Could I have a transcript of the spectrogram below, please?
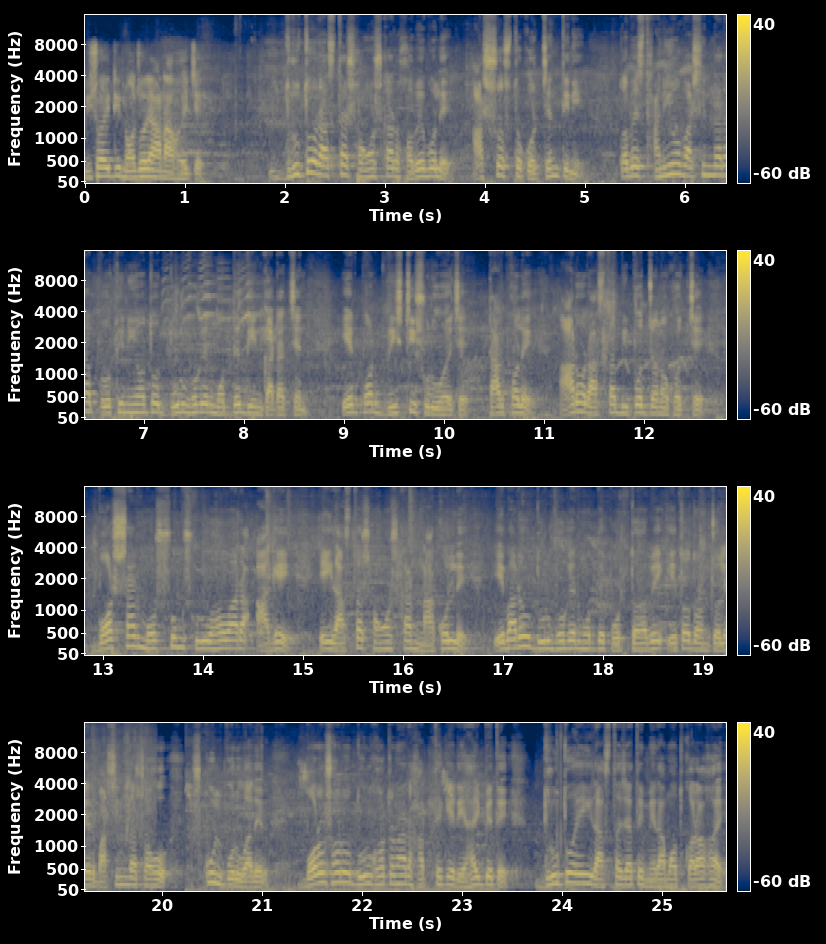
বিষয়টি নজরে আনা হয়েছে। দ্রুত রাস্তা সংস্কার হবে বলে আশ্বস্ত করছেন তিনি। তবে স্থানীয় বাসিন্দারা প্রতিনিয়ত দুর্ভোগের মধ্যে দিন কাটাচ্ছেন। এরপর বৃষ্টি শুরু হয়েছে। তার ফলে আরও রাস্তা বিপজ্জনক হচ্ছে। বর্ষার মরশুম শুরু হওয়ার আগে এই রাস্তা সংস্কার না করলে এবারেও দুর্ভোগের মধ্যে পড়তে হবে এতদ অঞ্চলের বাসিন্দা সহ স্কুল পড়ুয়াদের। বড়সড় দুর্ঘটনার হাত থেকে রেহাই পেতে দ্রুত এই রাস্তা যাতে মেরামত করা হয়,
